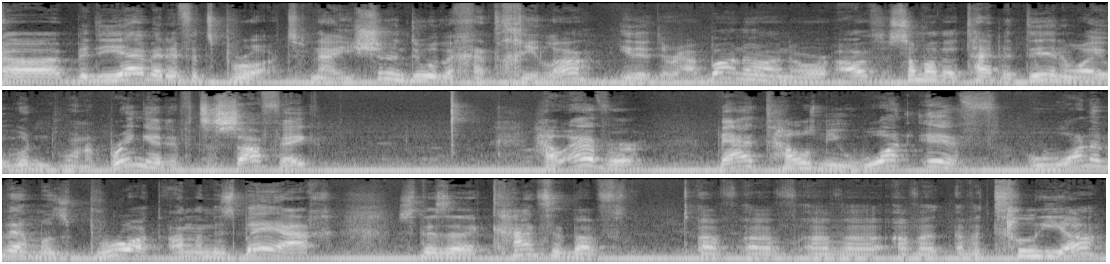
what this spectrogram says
uh, if it's brought. Now you shouldn't do it lechatchila, either the rabbanon or some other type of din why you wouldn't want to bring it if it's a suffix. However, that tells me what if one of them was brought on the mizbeach. So there's a concept of of of of a of a, of a.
